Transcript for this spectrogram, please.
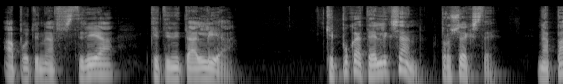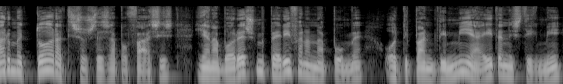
από την Αυστρία και την Ιταλία. Και πού κατέληξαν, προσέξτε, να πάρουμε τώρα τις σωστές αποφάσεις για να μπορέσουμε περήφανα να πούμε ότι η πανδημία ήταν η στιγμή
